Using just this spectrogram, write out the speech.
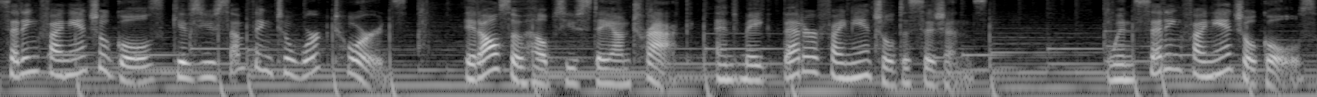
Setting financial goals gives you something to work towards. It also helps you stay on track and make better financial decisions. When setting financial goals,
